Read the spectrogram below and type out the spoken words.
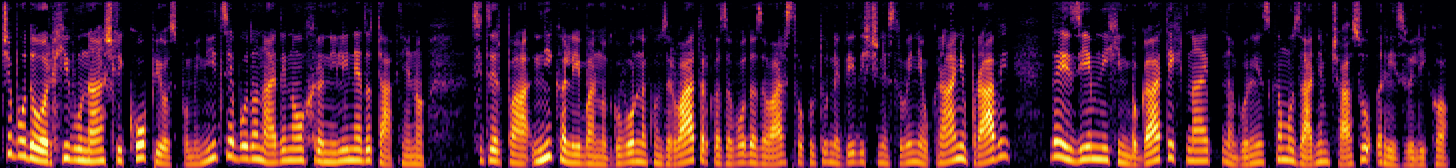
Če bodo v arhivu našli kopijo spomenice, bodo najdeno ohranili nedotaknjeno. Sicer pa Nika Leban, odgovorna konzervatorka Zavoda za varstvo kulturne dediščine Slovenije v Kranju, pravi, da je izjemnih in bogatih naj na Gorenskem v zadnjem času res veliko.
